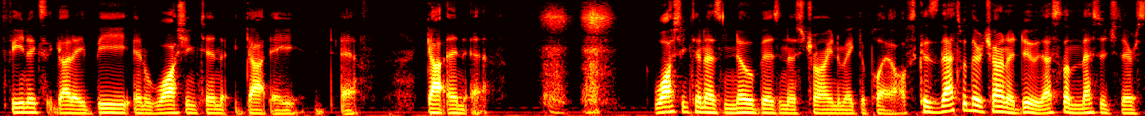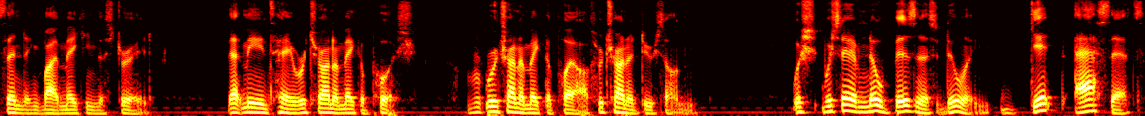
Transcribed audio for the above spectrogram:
Phoenix got a B and Washington got a F. Got an F. Washington has no business trying to make the playoffs because that's what they're trying to do. That's the message they're sending by making this trade. That means, hey, we're trying to make a push. We're trying to make the playoffs. We're trying to do something, which which they have no business doing. Get assets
